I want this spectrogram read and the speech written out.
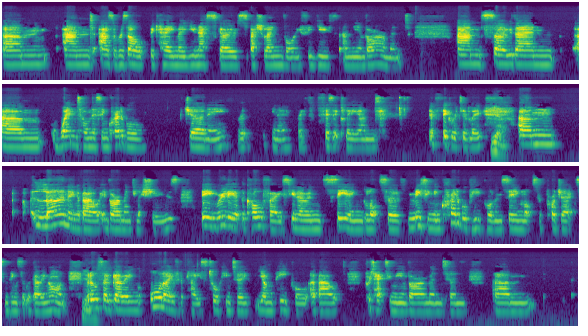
Um, and as a result became a UNESCO special envoy for youth and the environment. And so then um, went on this incredible journey, you know, both physically and figuratively. Yeah. Um, learning about environmental issues, being really at the coalface, you know, and seeing lots of meeting incredible people and seeing lots of projects and things that were going on, but also going all over the place, talking to young people about protecting the environment and um,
